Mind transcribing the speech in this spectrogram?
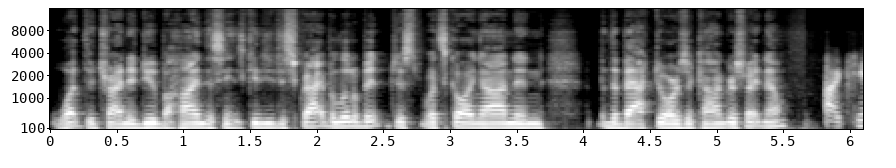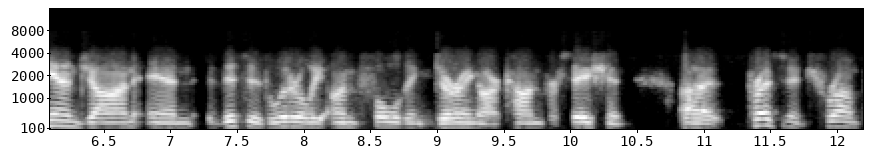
what they're trying to do behind the scenes. Could you describe a little bit just what's going on in the back doors of Congress right now? I can, John, and this is literally unfolding during our conversation. Uh, President Trump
